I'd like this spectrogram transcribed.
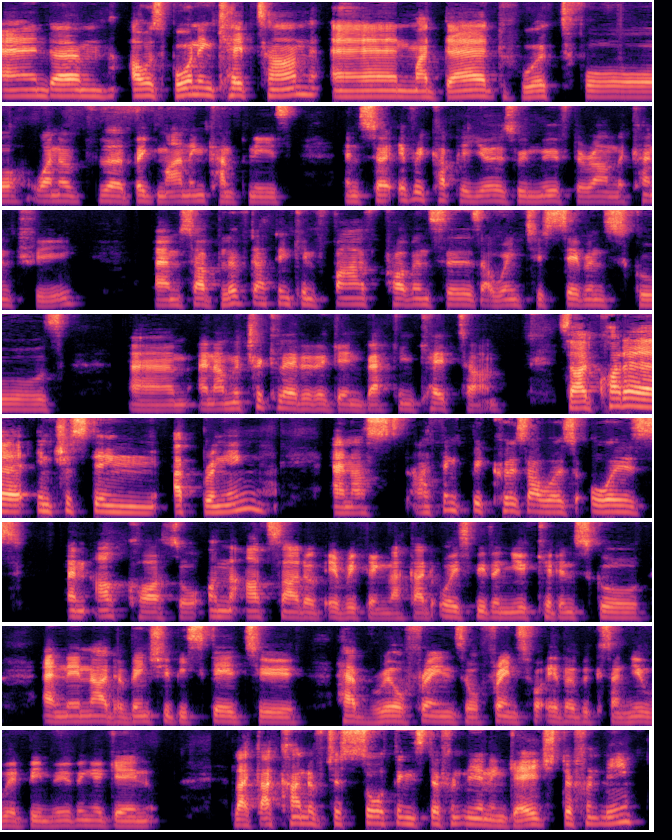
And um, I was born in Cape Town, and my dad worked for one of the big mining companies. And so every couple of years, we moved around the country. Um, so I've lived, I think, in five provinces. I went to seven schools, um, and I matriculated again back in Cape Town. So I had quite an interesting upbringing. And I, I think because I was always an outcast or on the outside of everything, like I'd always be the new kid in school, and then I'd eventually be scared to have real friends or friends forever because I knew we'd be moving again. Like I kind of just saw things differently and engaged differently.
